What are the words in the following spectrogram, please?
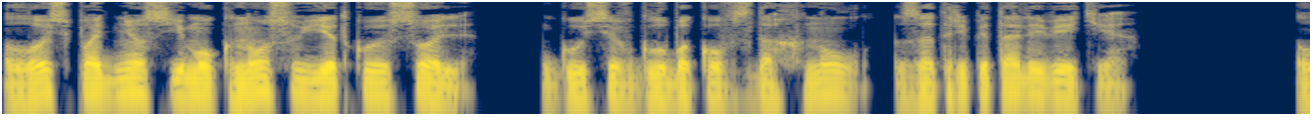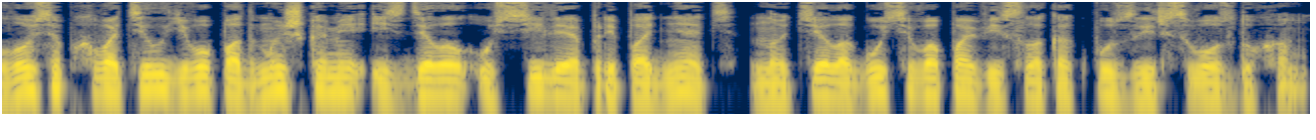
Лось поднес ему к носу едкую соль. Гусев глубоко вздохнул, затрепетали веки. Лось обхватил его подмышками и сделал усилие приподнять, но тело Гусева повисло, как пузырь с воздухом.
